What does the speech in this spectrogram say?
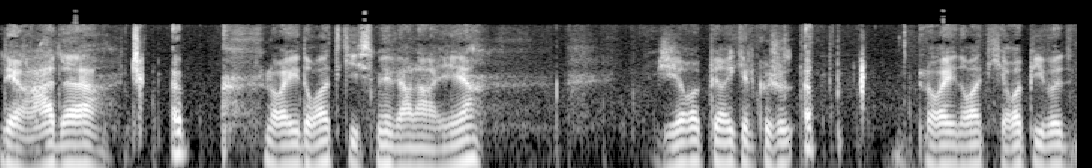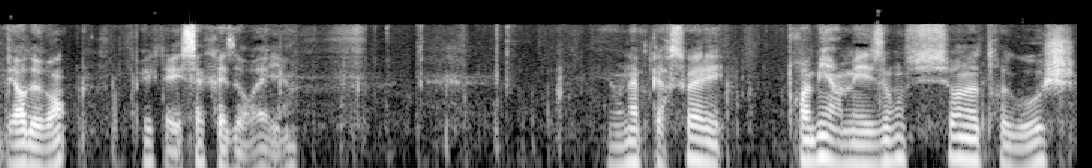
des radars. Hop, l'oreille droite qui se met vers l'arrière. J'ai repéré quelque chose. Hop, l'oreille droite qui repivote vers devant. Que t'as des sacrées oreilles. hein. Et on aperçoit les premières maisons sur notre gauche.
